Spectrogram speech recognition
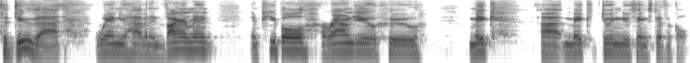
to do that when you have an environment and people around you who make uh, make doing new things difficult.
